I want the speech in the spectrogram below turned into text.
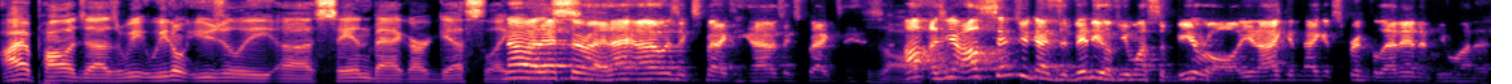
I apologize. We we don't usually uh, sandbag our guests like no, this. that's all right. I, I was expecting. I was expecting. This is I'll, you know, I'll send you guys the video if you want some B-roll. You know, I can I can sprinkle that in if you want it.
